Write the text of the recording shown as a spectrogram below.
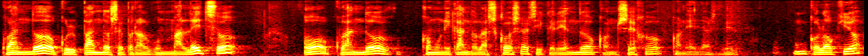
cuando culpándose por algún mal hecho o cuando comunicando las cosas y queriendo consejo con ellas. Es decir, un coloquio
